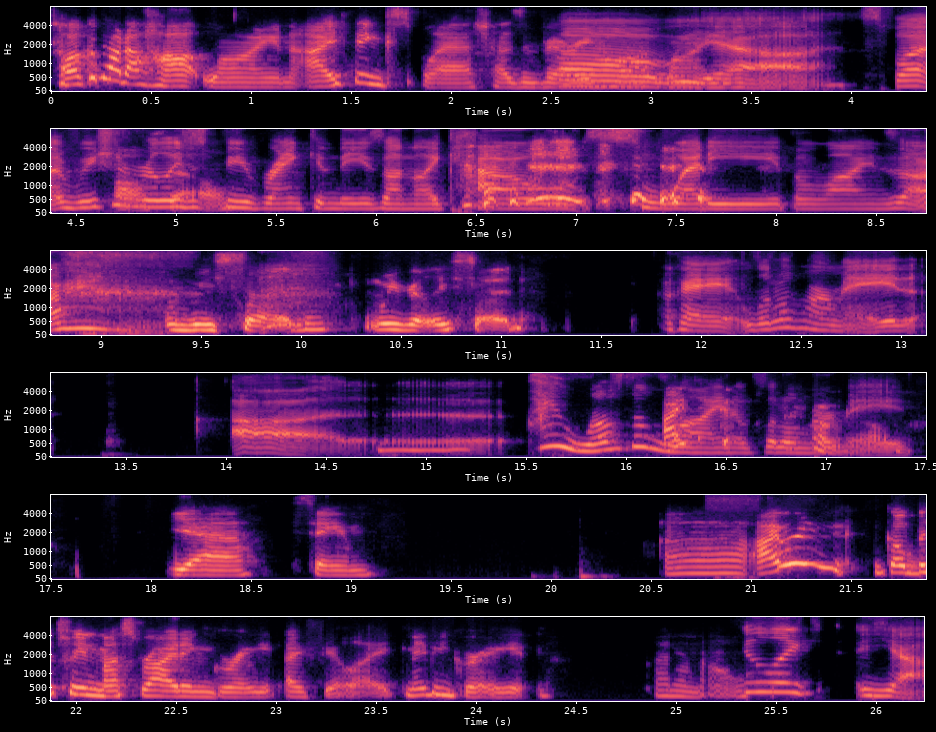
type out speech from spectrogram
Talk about a hot line. I think Splash has a very hot oh line. yeah, Splash We should really just be ranking these on like how sweaty the lines are. We should. We really should. okay, Little Mermaid. Uh, I love the I- line of Little I don't know. Mermaid. Yeah, same. Uh, I would go between must ride and great. I feel like maybe great. I don't know. I feel like yeah,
